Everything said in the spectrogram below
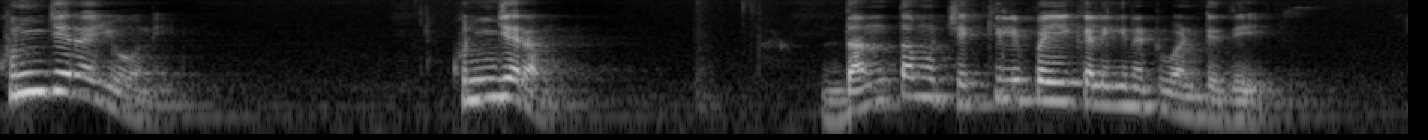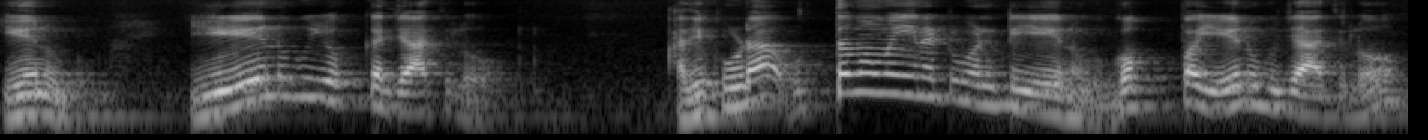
కుంజరయోని కుంజరం దంతము చెక్కిలిపై కలిగినటువంటిది ఏనుగు. ఏనుగు యొక్క జాతిలో అది కూడా ఉత్తమమైనటువంటి ఏనుగు గొప్ప ఏనుగు జాతిలో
